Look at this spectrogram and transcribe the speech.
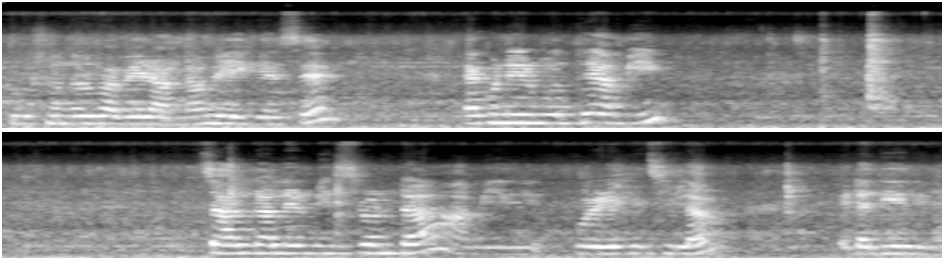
খুব সুন্দরভাবে রান্না হয়ে গেছে। এখন এর মধ্যে আমি চাল ডালের মিশ্রণটা আমি করে রেখেছিলাম। এটা দিয়ে দিব।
